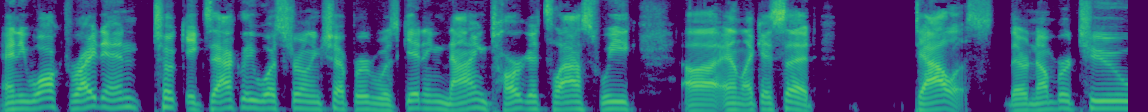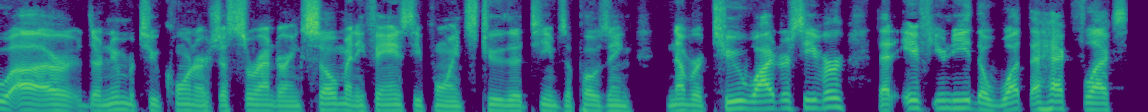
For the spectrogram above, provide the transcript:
And he walked right in, took exactly what Sterling Shepard was getting nine targets last week. Uh, and like I said, Dallas, their number two uh, or their number two corner is just surrendering so many fantasy points to the team's opposing number two wide receiver that if you need the what the heck flex,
